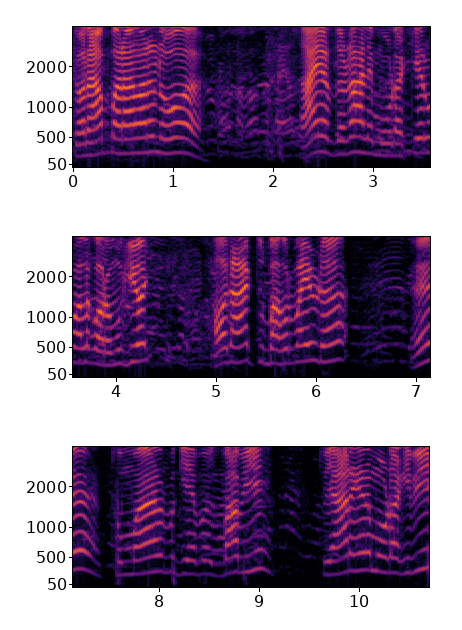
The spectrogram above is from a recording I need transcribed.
কারণ আম মারালা না নো আয় জনা হালে মোড়া কের মালা গরম কি হয় হদ আয় তোর বাহর পাই উঠ হ্যাঁ তোমার গে- বাবি তুই আর এখানে মোড়া কিবি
